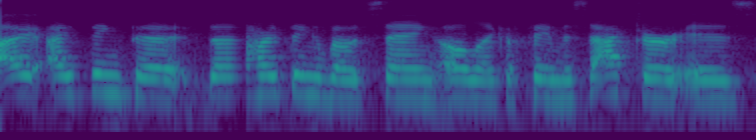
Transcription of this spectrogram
I, I think that the hard thing about saying, oh, like a famous actor is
